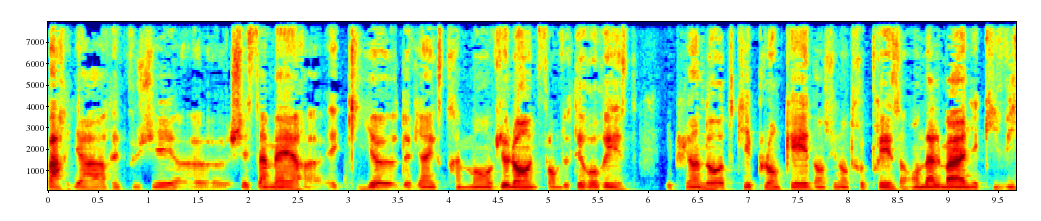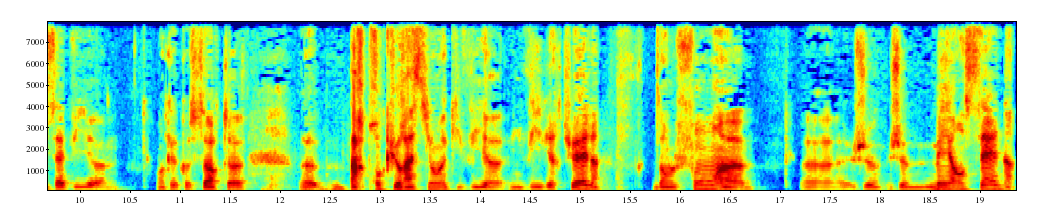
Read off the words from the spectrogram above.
paria réfugié euh, chez sa mère et qui devient extrêmement violent, une forme de terroriste, et puis un autre qui est planqué dans une entreprise en Allemagne et qui vit sa vie en quelque sorte par procuration et qui vit une vie virtuelle. Dans le fond, je, je, mets en scène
